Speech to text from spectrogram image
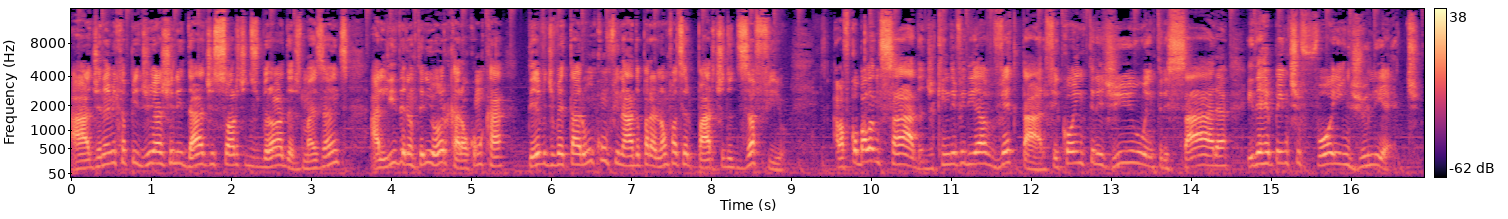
A dinâmica pedia agilidade e sorte dos brothers, mas antes, a líder anterior, Carol Conká, teve de vetar um confinado para não fazer parte do desafio. Ela ficou balançada de quem deveria vetar, ficou entre Gil, entre Sara e de repente foi em Juliette.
